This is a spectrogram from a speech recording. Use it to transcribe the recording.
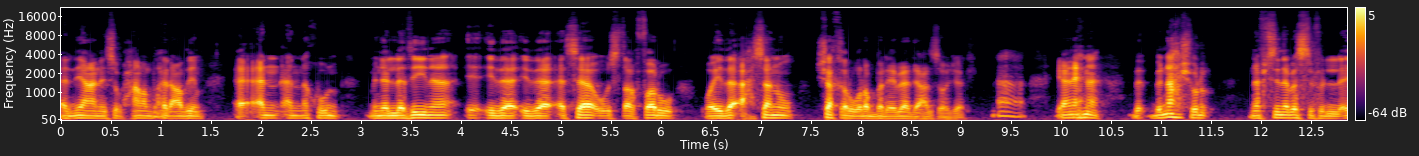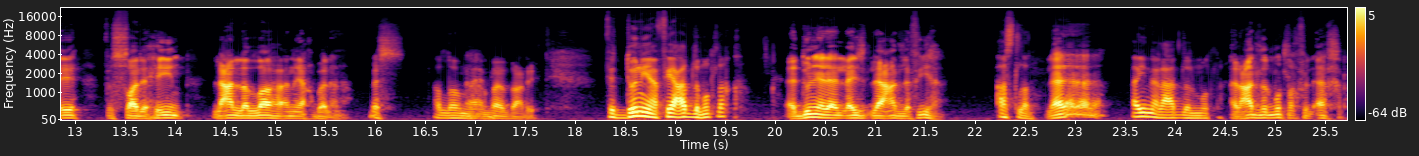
أن يعني سبحان الله العظيم أن أن نكون من الذين إذا إذا أساءوا استغفروا وإذا أحسنوا شكروا رب العباد عز وجل. آه، يعني إحنا بنحشر نفسنا بس في الايه في الصالحين لعل الله أن يقبلنا. بس. اللهم آمين. الله يرضى عليك. في الدنيا في عدل مطلق؟ الدنيا لا, لا- لا عدل فيها. أصلا. لا لا لا لا. أين العدل المطلق؟ العدل المطلق في الآخرة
